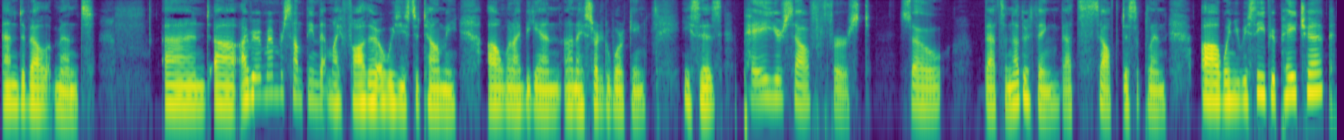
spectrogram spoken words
and development. And uh, I remember something that my father always used to tell me uh, when I began and I started working. He says, pay yourself first. So that's another thing. That's self discipline. Uh, when you receive your paycheck,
